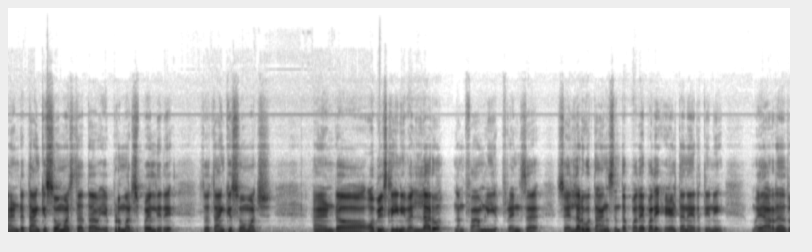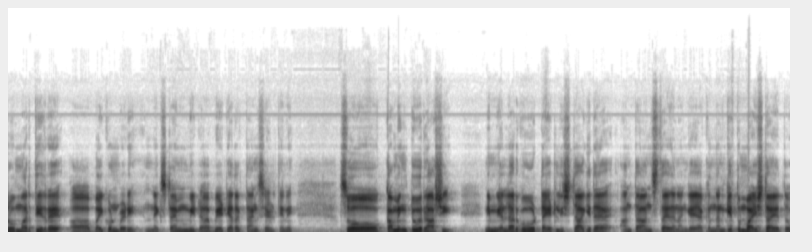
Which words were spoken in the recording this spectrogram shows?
And thank you so much ತಾತ. ಎಪ್ಪಡು ಮರ್ಸ್ಪೈಲ್ದಿರಿ. So thank you so much and obviously ನೀವೆಲ್ಲರೂ ನನ್ನ ಫ್ಯಾಮಿಲಿ ಫ್ರೆಂಡ್ಸ ಸೊ ಎಲ್ಲರಿಗೂ ಥ್ಯಾಂಕ್ಸ್ ಅಂತ ಪದೇ ಪದೇ ಹೇಳ್ತಾನೆ ಇರ್ತೀನಿ. ಯಾರಾದರೂ ಮರ್ತಿದ್ರೆ ಬೈಕೊಂಡ್ಬೇಡಿ. ನೆಕ್ಸ್ಟ್ ಟೈಮ್ ಮೀಟ್ ಭೇಟಿಯಾದಾಗ ಥ್ಯಾಂಕ್ಸ್ ಹೇಳ್ತೀನಿ. So coming to Rashi. ನಿಮ್ಗೆಲ್ಲರಿಗೂ ಟೈಟ್ಲ್ ಇಷ್ಟ ಆಗಿದೆ ಅಂತ ಅನಿಸ್ತಾ ಇದೆ ನನಗೆ ಯಾಕಂದ್ರೆ ನನಗೆ ತುಂಬ ಇಷ್ಟ ಆಯಿತು.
